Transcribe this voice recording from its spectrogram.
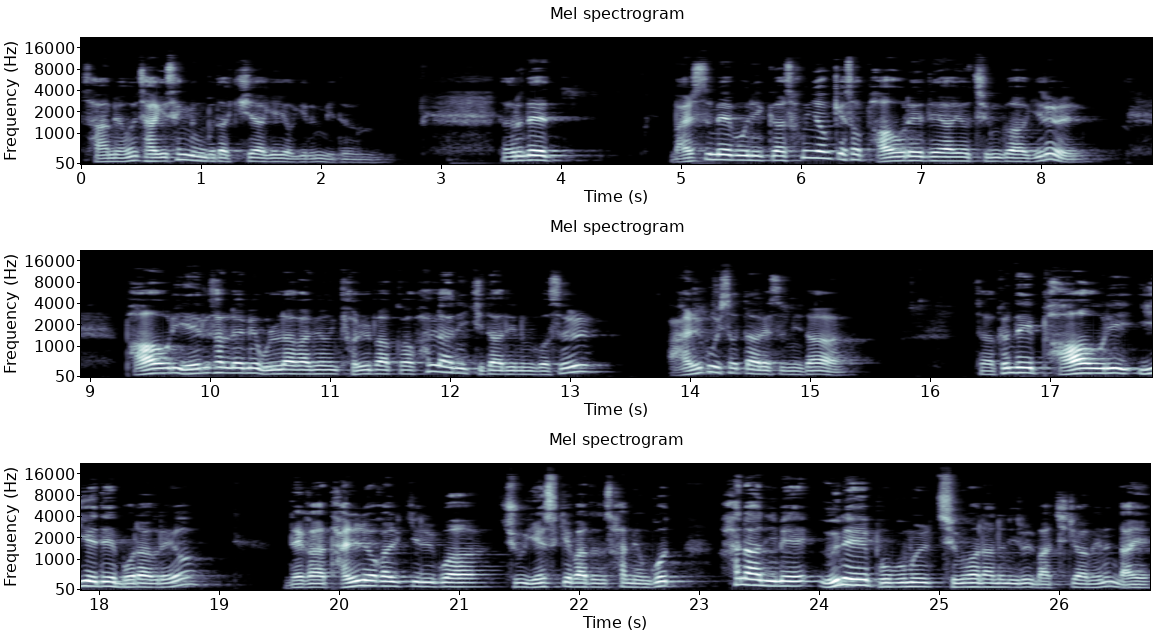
사명을 자기 생명보다 귀하게 여기는 믿음. 자, 그런데 말씀해 보니까 성령께서 바울에 대하여 증거하기를 바울이 예루살렘에 올라가면 결박과 환란이 기다리는 것을 알고 있었다 그랬습니다. 자, 그런데 이 바울이 이에 대해 뭐라 그래요? 내가 달려갈 길과 주 예수께 받은 사명 곧 하나님의 은혜의 복음을 증언하는 일을 마치려 하면은 나의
